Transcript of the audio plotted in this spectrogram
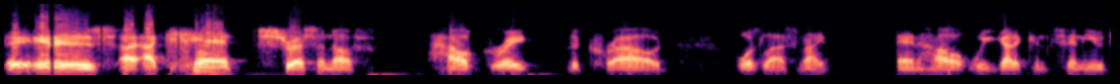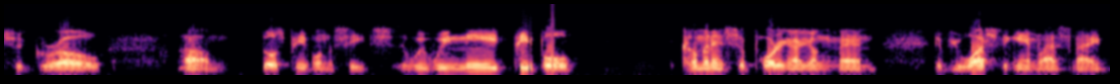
It, is. I, I can't stress enough how great the crowd was last night, and how we got to continue to grow um, those people in the seats. We we need people coming and supporting our young men. If you watched the game last night,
